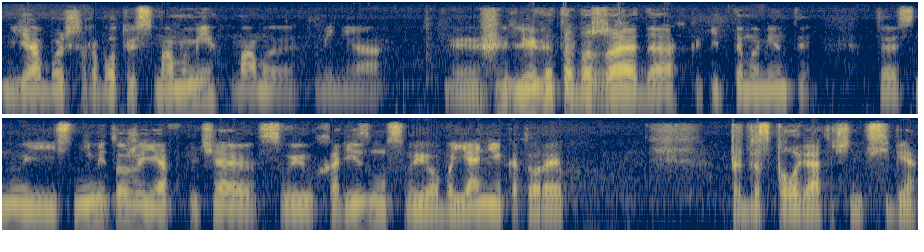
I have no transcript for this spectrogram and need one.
я больше работаю с мамами. Мамы меня любят, обожают, да, какие-то моменты. То есть, ну и с ними тоже я включаю свою харизму, свое обаяние, которое предрасполагает очень к себе.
